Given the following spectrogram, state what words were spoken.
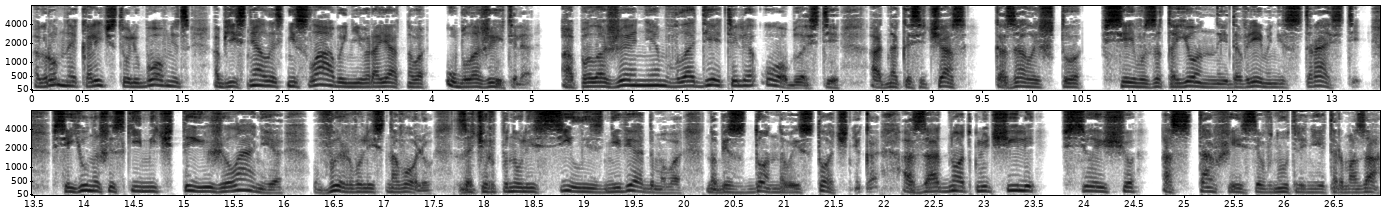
Огромное количество любовниц объяснялось не славой невероятного ублажителя, а положением владетеля области, однако сейчас казалось, что все его затаенные до времени страсти, все юношеские мечты и желания вырвались на волю, зачерпнули силы из неведомого, но бездонного источника, а заодно отключили все еще оставшиеся внутренние тормоза,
